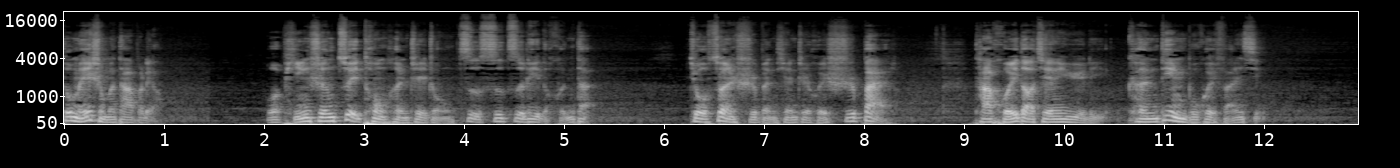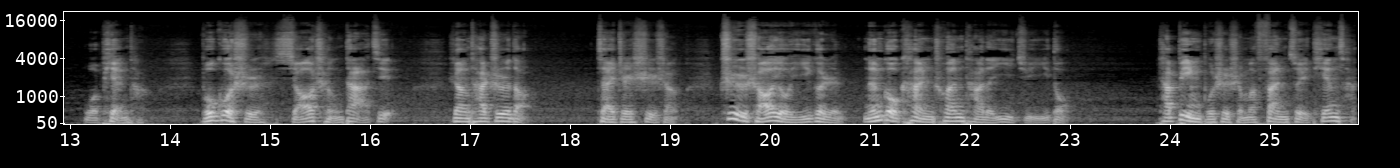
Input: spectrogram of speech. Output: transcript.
都没什么大不了。我平生最痛恨这种自私自利的混蛋。就算石本天这回失败了，他回到监狱里肯定不会反省。我骗他，不过是小惩大戒，让他知道，在这世上。至少有一个人能够看穿他的一举一动，他并不是什么犯罪天才，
